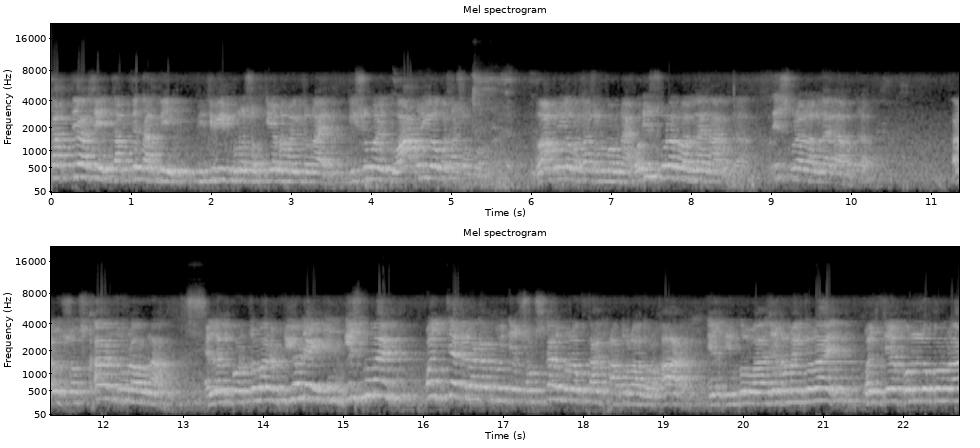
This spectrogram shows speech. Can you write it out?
চাপতে আছে, চাপতে থাকবে। পৃথিবীর কোনো শক্তিও কামাইতো নাই। এই সময় দোয়া করিও কথা সম্ভব। দোয়া করিও কথা সম্ভব নয় হরিশ কোরআন আল্লাহ না কথা হরিশ কোরআন আল্লাহ না কথা কারণ সংস্কার তোমরাও না এলাকি বর্তমান পিরিয়ডে ইন দিস মুমেন্ট প্রত্যেক এলাকার মধ্যে সংস্কারমূলক কাজ আতলা দরকার একদিন তো ওয়াজে কামাইতো নাই। প্রত্যেক কোন রকম ওয়া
